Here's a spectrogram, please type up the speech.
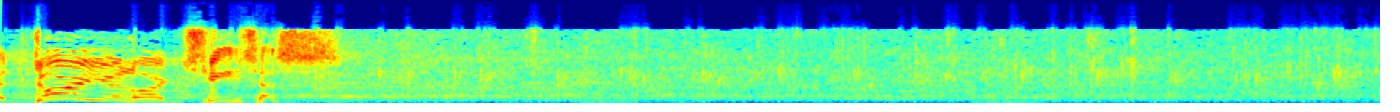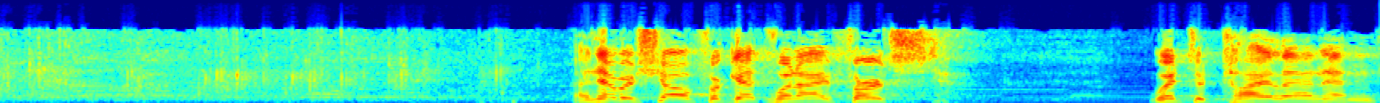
adore you, Lord Jesus. I never shall forget when I first went to Thailand and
